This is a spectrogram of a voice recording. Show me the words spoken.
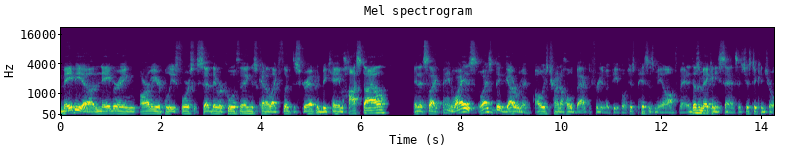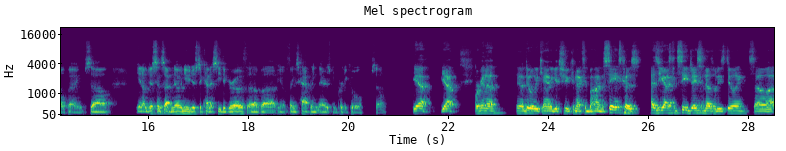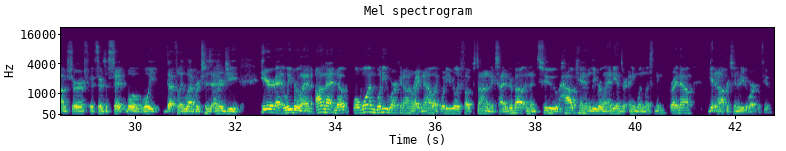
maybe a neighboring army or police force that said they were cool things kind of like flipped the script and became hostile. And it's like man why is why is big government always trying to hold back the freedom of people? It just pisses me off man. It doesn't make any sense. It's just a control thing. So you know just since i've known you just to kind of see the growth of uh you know things happening there has been pretty cool so. Yeah yeah. We're gonna you know do what we can to get you connected behind the scenes because as you guys can see jason knows what he's doing so uh, i'm sure if, if there's a fit we'll we'll definitely leverage his energy here at Liberland. On that note, well, one, what are you working on right now? Like, what are you really focused on and excited about? And then two, how can Liberlandians or anyone listening right now get an opportunity to work with you?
